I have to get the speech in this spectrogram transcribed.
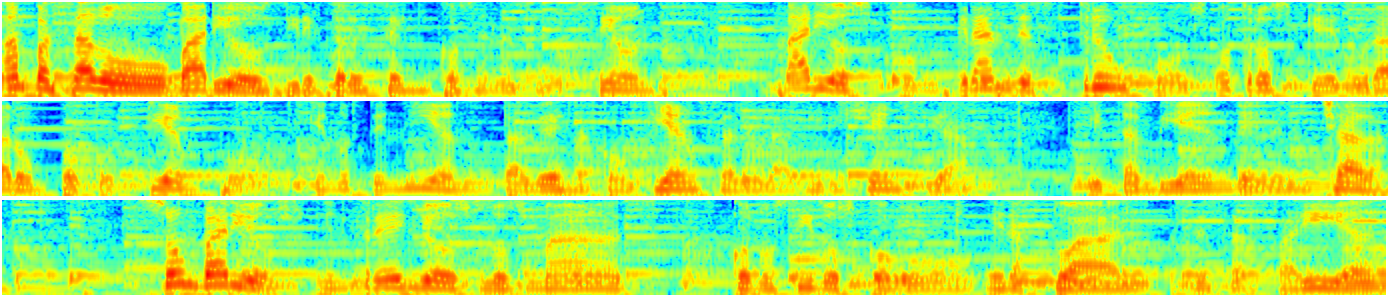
Han pasado varios directores técnicos en la selección, varios con grandes triunfos, otros que duraron poco tiempo, que no tenían tal vez la confianza de la dirigencia y también de la hinchada. Son varios, entre ellos los más conocidos como el actual César Farías,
